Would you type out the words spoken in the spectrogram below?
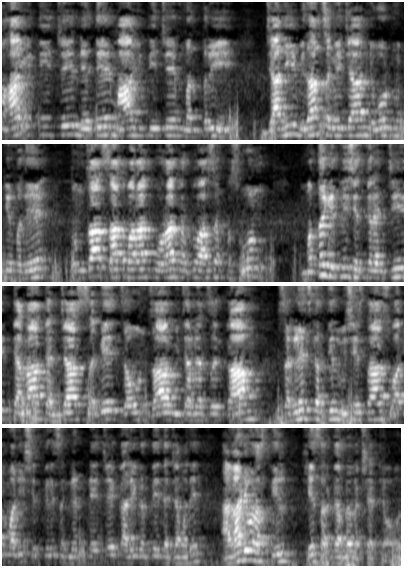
महायुतीचे नेते महायुतीचे मंत्री ज्यांनी विधानसभेच्या निवडणुकीमध्ये तुमचा सातबारा कोरा करतो असं फसवून मतं घेतली शेतकऱ्यांची त्यांना त्यांच्या सभेत जाऊन जा विचारण्याचं काम सगळेच करतील. विशेषतः स्वाभिमानी शेतकरी संघटनेचे कार्यकर्ते त्याच्यामध्ये आघाडीवर असतील हे सरकारनं लक्षात ठेवावं.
